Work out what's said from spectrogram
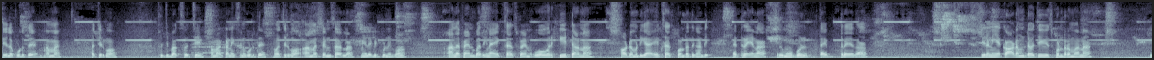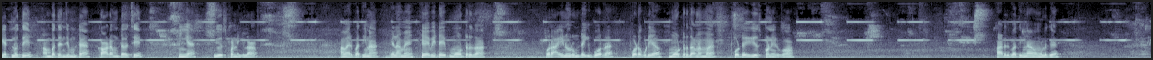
இதில் கொடுத்து நம்ம வச்சுருக்கோம். சுவிட்ச் பாக்ஸ் வச்சு நம்ம கனெக்ஷன் கொடுத்து வச்சுருக்கோம். அது மாதிரி சென்சார்லாம் மேலே ஃபிட் பண்ணியிருக்கோம் அந்த ஃபேன் பார்த்திங்கன்னா எக்ஸாஸ் ஃபேன் ஓவர் ஹீட்டானா ஆட்டோமேட்டிக்காக எக்ஸாஸ் பண்ணுறதுக்காண்டி இந்த ட்ரேனா ரிமூவபிள் டைப் ட்ரே தான். இதில் நீங்கள் காடை முட்டை வச்சு யூஸ் பண்ணுற மாதிரினா எட்நூற்றி ஐம்பத்தஞ்சு முட்டை காடை முட்டை வச்சு நீங்கள் யூஸ் பண்ணிக்கலாம். அது மாதிரி எல்லாமே ஹெவி டைப் மோட்ரு தான். ஒரு ஐநூறு முட்டைக்கு போடுற போடக்கூடிய மோட்ரு தான் நம்ம போட்டு யூஸ் பண்ணியிருக்கோம் அடுத்து பார்த்திங்கன்னா உங்களுக்கு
